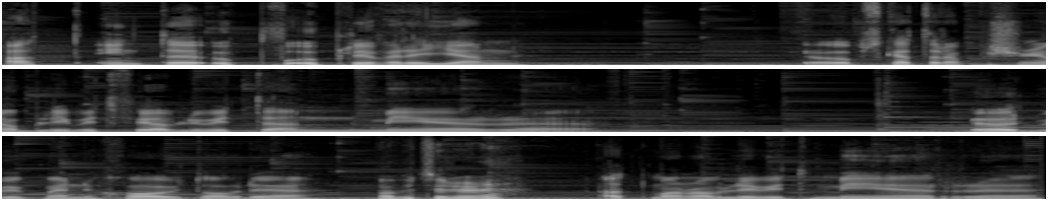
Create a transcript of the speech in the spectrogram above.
att inte upp, få uppleva det igen. Jag uppskattar den person jag har blivit för jag har blivit en mer eh, ödmjuk människa utav det. Vad betyder det? Att man har blivit mer eh,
